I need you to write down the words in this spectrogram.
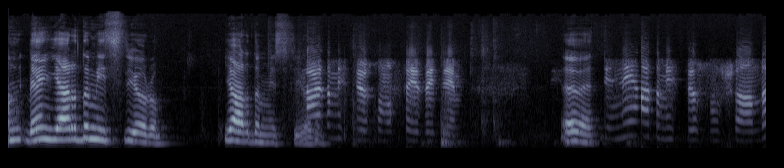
Ben yardım istiyorum. Yardım istiyorum. Yardım istiyorsunuz teyzeciğim. Evet. Ne yardım istiyorsunuz şu anda?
